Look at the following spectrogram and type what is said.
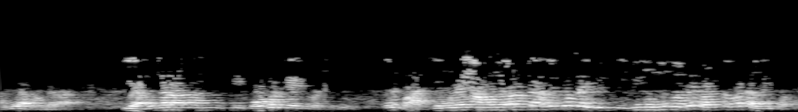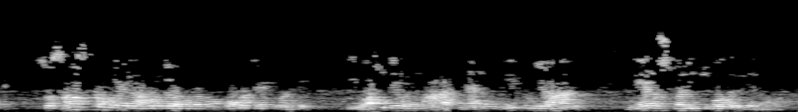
అది అమంగళాలు ఈ అమంగళాన్ని పోగొట్టేటువంటిది. మరి బాధ్యములైన అమంగళం అంటే అవిపోతాయి ఇవి- ఇవి ముందు పోతే వాటితో పాటు అవిపోతాయి సో సమస్తములైన అమంగళములను పోగొట్టేటువంటి ఈ వాసుదేవుని మహాత్మ్యాన్ని ఈ పుణ్యాన్ని నేను స్మరించుకోగలిగాను.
